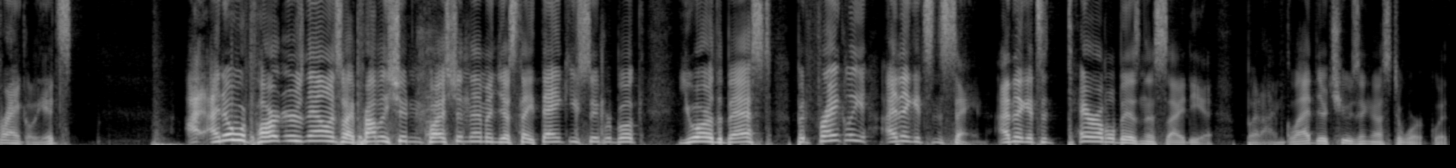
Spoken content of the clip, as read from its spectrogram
Frankly, it's. I, I know we're partners now, and so I probably shouldn't question them and just say thank you, Superbook. You are the best. But frankly, I think it's insane. I think it's a terrible business idea. But I'm glad they're choosing us to work with.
